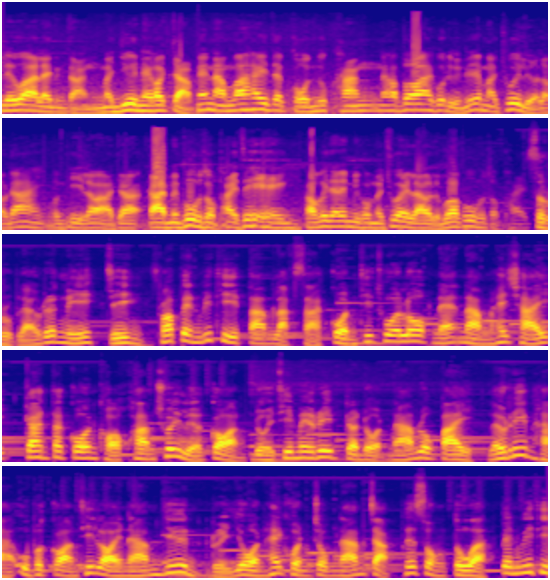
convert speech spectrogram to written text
หรือว่าอะไรต่างๆ มายื่นให้เขาจับแนะนำว่าให้ตะโกนทุกครั้งนะครับเพราะว่าให้คนอื่นที่จะมาช่วยเหลือเราได้บางทีเราอาจจะกลายเป็นผู้ประสบภัยซะเองเขาก็จะได้มีคนมาช่วยเราหรือว่าผู้ประสบภัย สรุปแล้วเรื่องนี้จริง เพราะเป็นวิธีตามหลักสากลที่ทั่วโลกแนะนำให้ใช้ การตะโกนขอความช่วยเหลือก่อน โดยที่ไม่รีบกระโดดน้ำลงไป แล้วรีบหาอุปกรณ์ที่ลอยน้ำยื่น หรือโยนให้คนจมน้ำจับเพื่อทรงตัว เป็นวิธี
